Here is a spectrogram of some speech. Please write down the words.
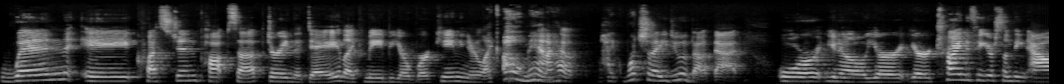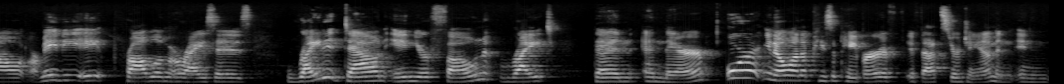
when a question pops up during the day, like maybe you're working and you're like, oh man, I have like what should I do about that? Or you know, you're you're trying to figure something out, or maybe a problem arises, write it down in your phone right then and there. Or, you know, on a piece of paper if, if that's your jam and, and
